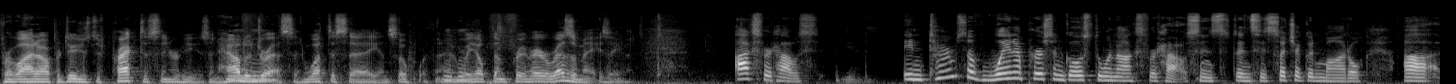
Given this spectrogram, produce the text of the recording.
provide opportunities to practice interviews and how mm-hmm. to dress and what to say and so forth. And mm-hmm. we help them prepare resumes even. Oxford house in terms of when a person goes to an Oxford House, since, since it's such a good model, uh,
